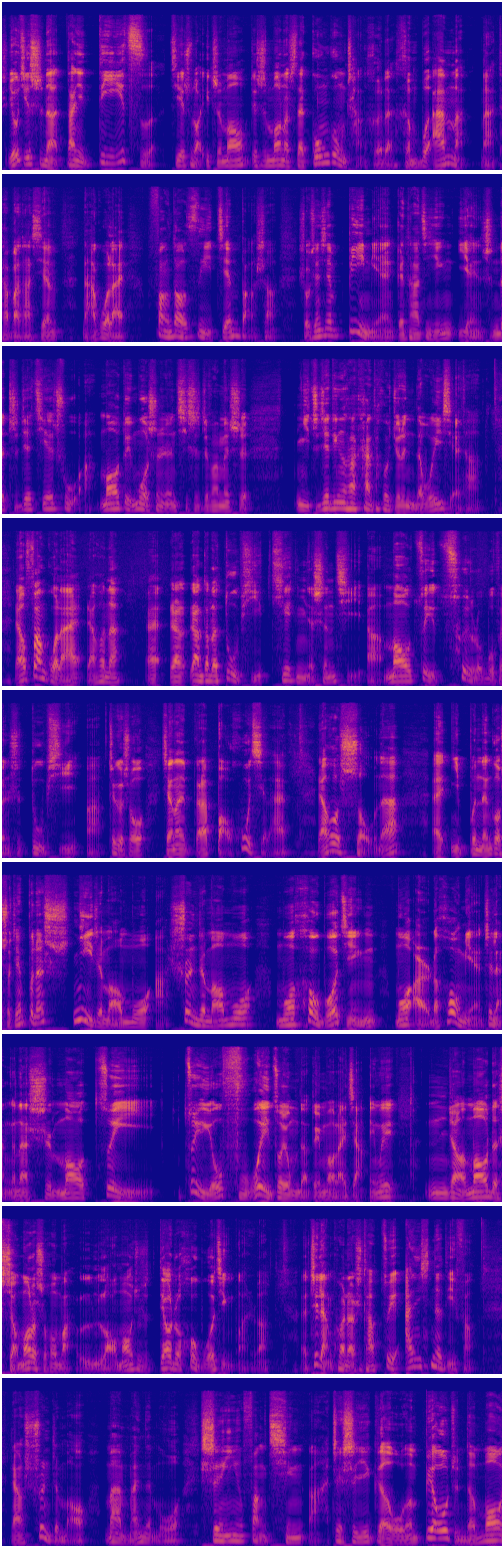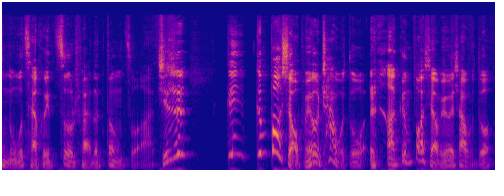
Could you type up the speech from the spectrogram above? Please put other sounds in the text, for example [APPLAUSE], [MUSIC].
尤其是呢，当你第一次接触到一只猫，这只猫呢是在公共场合的，很不安嘛，那他把它先拿过来放到自己肩膀上，首先先避免跟它进行眼神的直接接触啊。猫对陌生人其实这方面是。你直接盯着它看，它会觉得你在威胁它，然后放过来，然后呢，哎，让让它的肚皮贴近你的身体啊。猫最脆弱的部分是肚皮啊，这个时候相当于把它保护起来。然后手呢，哎，你不能够，首先不能逆着毛摸啊，顺着毛摸，摸后脖颈，摸耳的后面，这两个呢是猫最。最有抚慰作用的，对猫来讲，因为你知道猫的小猫的时候嘛，老猫就是叼着后脖颈嘛，是吧？这两块呢是它最安心的地方，然后顺着毛慢慢的磨，声音放轻啊，这是一个我们标准的猫奴才会做出来的动作啊，其实跟跟抱小朋友差不多，是吧？跟抱小朋友差不多。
